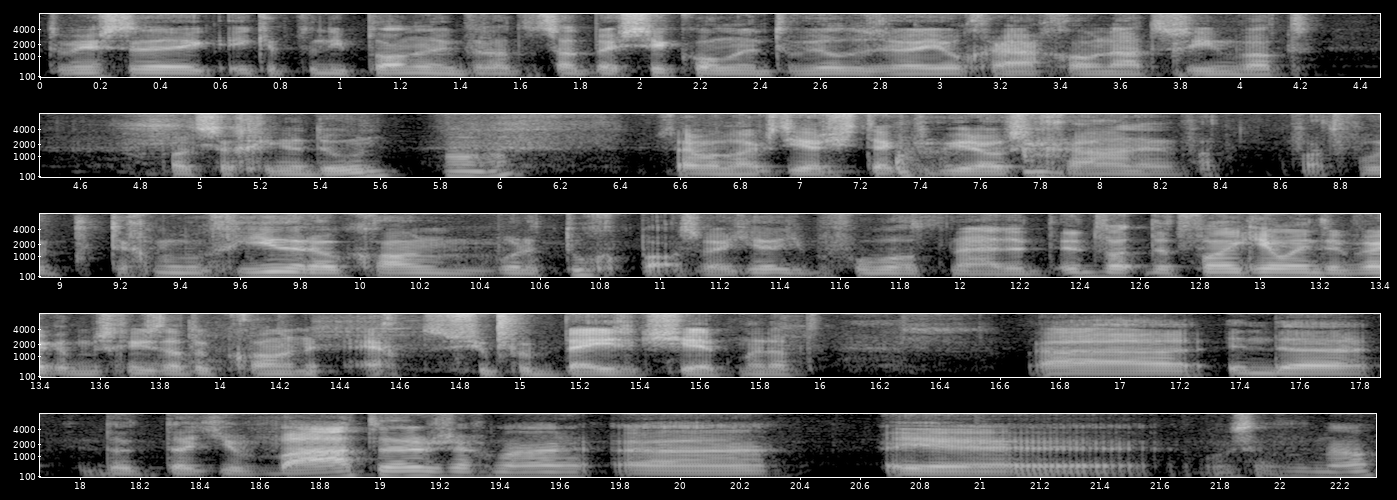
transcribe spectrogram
Tenminste, ik, ik heb toen die plannen... Ik zat- zat bij Sikkom en toen wilden ze heel graag gewoon laten zien wat, wat ze gingen doen. Mhm. Zijn we langs die architectenbureaus gegaan en wat, wat voor technologieën er ook gewoon worden toegepast. Weet je, Dat je bijvoorbeeld... Nou, dat, dat, dat vond ik heel indrukwekkend. Misschien is dat ook gewoon echt super basic shit, maar dat... eh, in de, dat, dat je water, zeg maar... eh, eh, hoe is dat nou?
